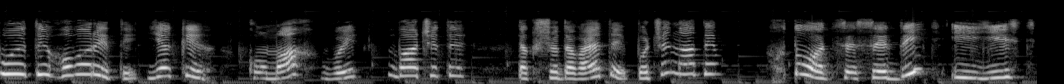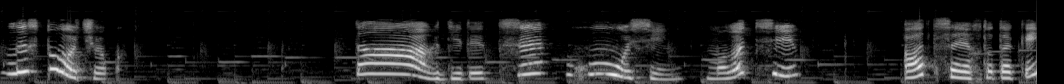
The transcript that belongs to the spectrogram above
будете говорити, яких комах ви бачите. Так що давайте починати. Хто це сидить і їсть листочок? Так, діти, це гусінь. Молодці. А це хто такий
